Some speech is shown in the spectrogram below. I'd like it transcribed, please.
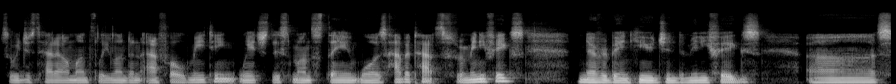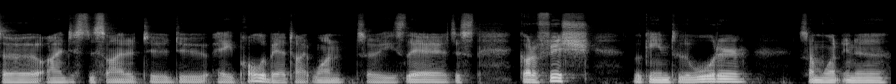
So we just had our monthly London AFOL meeting, which this month's theme was habitats for minifigs. Never been huge into minifigs. Uh, so I just decided to do a polar bear type one. So he's there, just got a fish, looking into the water, somewhat in a,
